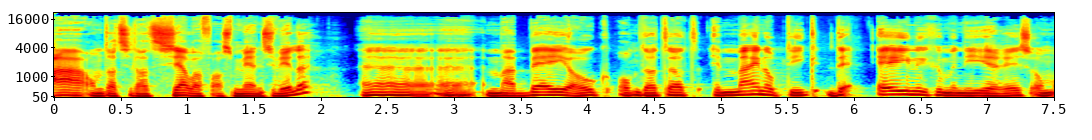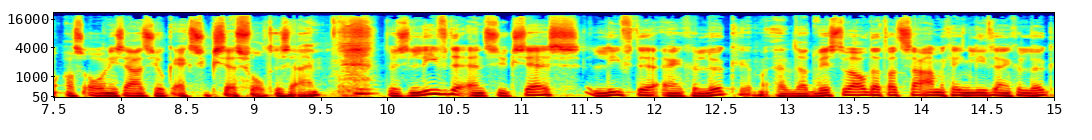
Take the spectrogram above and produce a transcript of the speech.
A, omdat ze dat zelf als mens willen. Uh, uh, maar B ook omdat dat in mijn optiek de enige manier is om als organisatie ook echt succesvol te zijn. Dus liefde en succes, liefde en geluk, eh, dat wisten we al dat dat samen ging, liefde en geluk.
